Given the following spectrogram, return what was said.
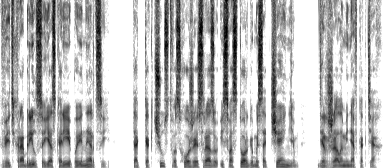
Ведь храбрился я скорее по инерции, так как чувство, схожее сразу и с восторгом, и с отчаянием, держала меня в когтях.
